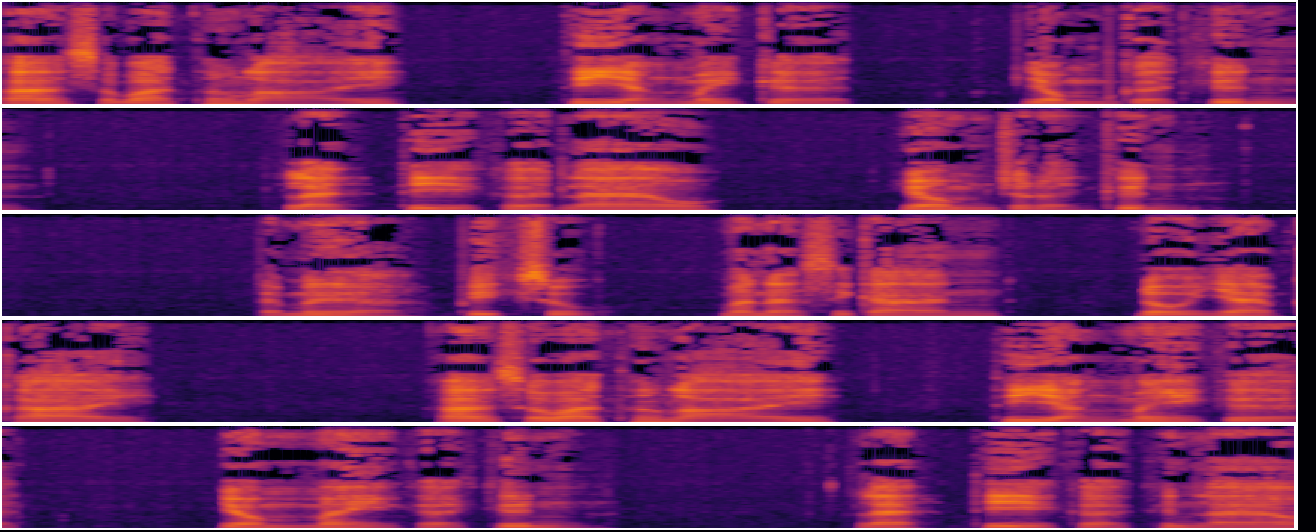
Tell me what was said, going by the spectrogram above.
อาสวะทั้งหลายที่ยังไม่เกิดย่อมเกิดขึ้น และที่เกิดแล้ว ย่อมเจริญขึ้น แต่เมื่อภิกษุมนสิการโดยแยบคาย อาสวะทั้งหลาย ที่ยังไม่เกิด ย่อมไม่เกิดขึ้น และที่เกิดขึ้นแล้ว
